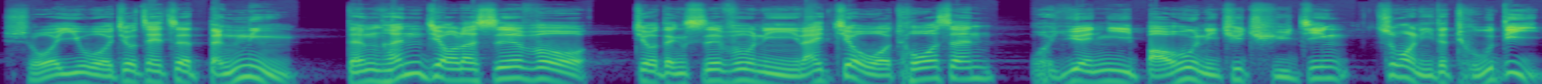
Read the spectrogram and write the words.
所以我就在这等你，等很久了，师傅。”就等师父你来救我脱身，我愿意保护你去取经，做你的徒弟。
